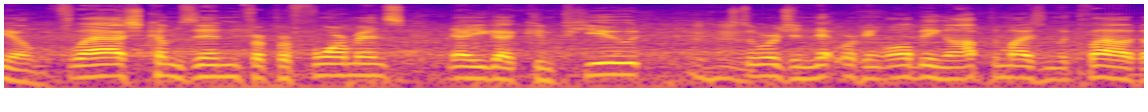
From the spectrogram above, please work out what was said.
you know, flash comes in for performance, now you got compute, mm -hmm. storage and networking all being optimized in the cloud,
